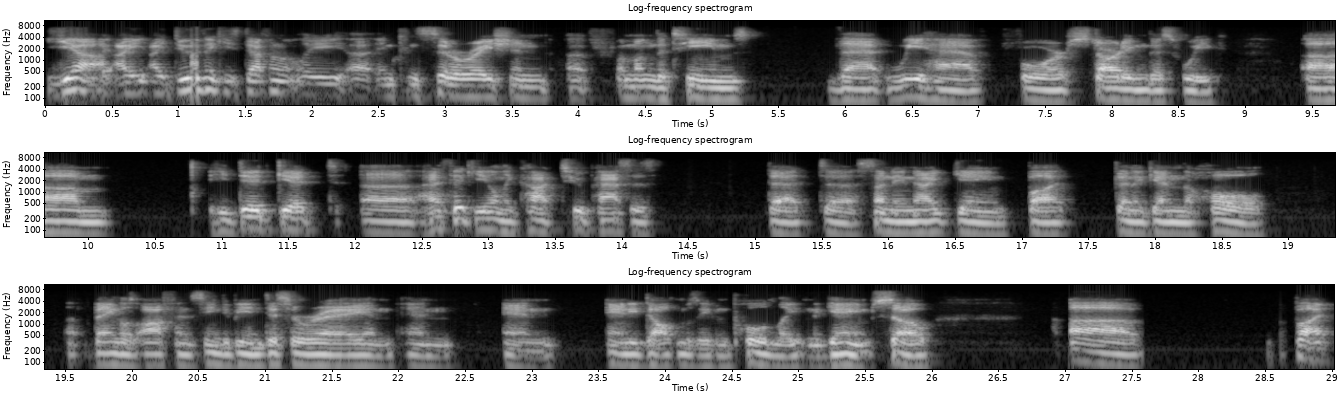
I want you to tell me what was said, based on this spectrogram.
yeah, I, I, do think he's definitely uh, in consideration uh, among the teams that we have for starting this week. Um, he did get, uh, I think he only caught two passes that uh, Sunday night game, but then again, the whole uh, Bengals offense seemed to be in disarray, and and and Andy Dalton was even pulled late in the game. So, uh, but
